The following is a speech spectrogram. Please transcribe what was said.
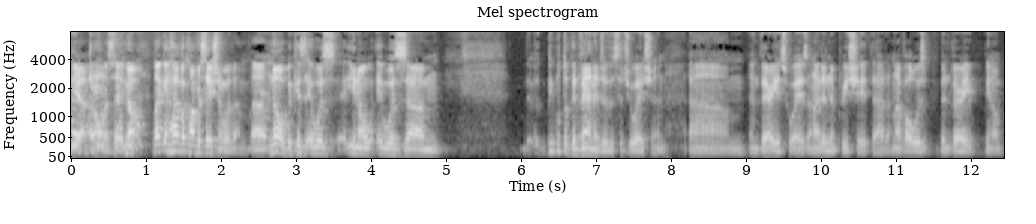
yeah, I don't want to say no. Like, and have a conversation with them. Uh, no, because it was, you know, it was. Um, people took advantage of the situation um, in various ways, and I didn't appreciate that. And I've always been very, you know,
